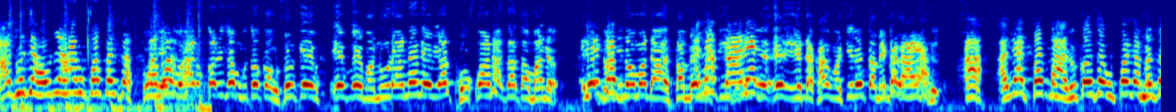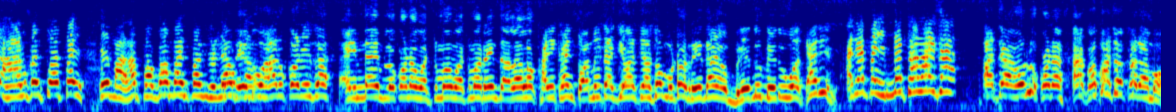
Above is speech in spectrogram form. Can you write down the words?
આ આ સુધી આવું ને સારું પણ કરતા હું એટલું સારું કરી છે હું તો કહું છું કે એ એ વનુરા ને યાર ઠોકવાના હતા તમને એ જમીનોમાં તમે વચ્ચે એ- એ ડખા વચ્ચે તમે ગલાયા હા અને પણ મારું કહું છે ઉપર તમે તો સારું કરી તો પણ એ મારા પગમાં પણ રેદું લેવું સારું કર્યું છે. એમના એમ લોકોના વચમાં વચમાં રહીને દલાલો ખાઈ ખાઈને ટોમેટા જેવા થયા છો મોટો રેદાયો રેદું બેદું વધારીને અરે પણ એમને થવાય છે. આજે આવો લોકોને આખો પાછો કરામો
